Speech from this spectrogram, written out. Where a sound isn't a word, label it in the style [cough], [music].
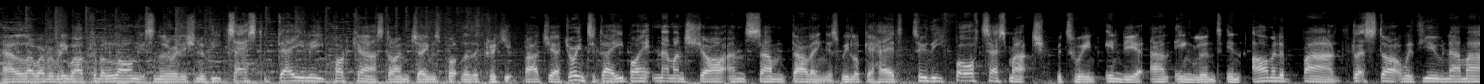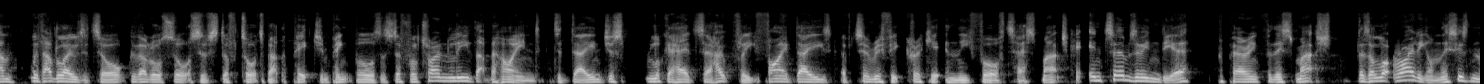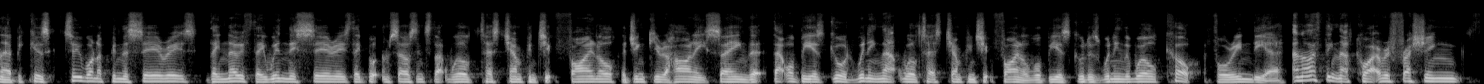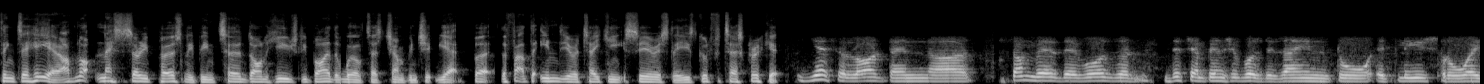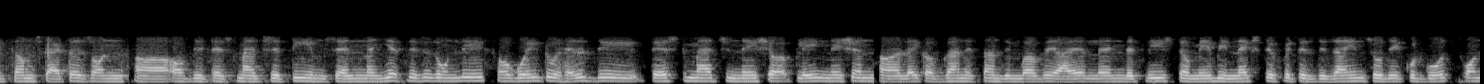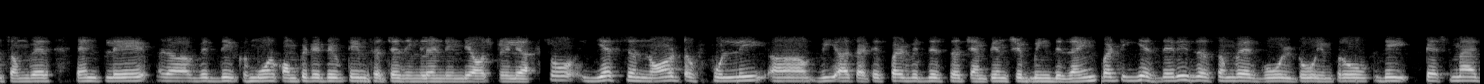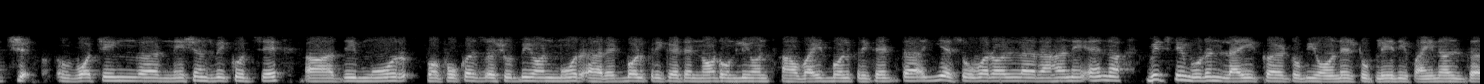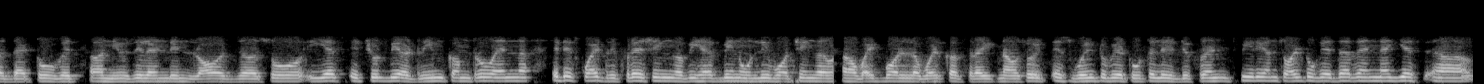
Hello, everybody. Welcome along. It's another edition of the Test Daily podcast. I'm James Butler, the Cricket Badger, joined today by Naman Shah and Sam Dalling as we look ahead to the fourth Test match between India and England in Ahmedabad. Let's start with you, Naman. We've had loads of talk. We've had all sorts of stuff talked about the pitch and pink balls and stuff. We'll try and leave that behind today and just look ahead to hopefully five days of terrific cricket in the fourth Test match. In terms of India, preparing for this match, there's a lot riding on this, isn't there? Because 2 1 up in the series, they know if they win this series, they put themselves into that World Test Championship final. Ajinkya Rahane saying that that will be as good. Winning that World Test Championship final will be as good as winning the World Cup for India. And I think that's quite a refreshing thing to hear. I've not necessarily personally been turned on hugely by the World Test Championship yet, but the fact that India are taking it seriously is good for Test cricket. Yes, a lot. And uh, somewhere there was a, this championship was designed to at least provide some status on uh, of the test match teams. And uh, yes this is only uh, going to help the test match nation playing nation uh, like afghanistan zimbabwe ireland at least uh, maybe next if it is designed so they could go on somewhere and play uh, with the more competitive teams such as england india australia so yes not fully uh, we are satisfied with this uh, championship being designed. But yes, there is a somewhere goal to improve the test match watching uh, nations, we could say. Uh, the more focus should be on more uh, red ball cricket and not only on uh, white ball cricket. Uh, yes, overall, uh, Rahane and which team wouldn't like, to be honest, to play the finals, that too with New Zealand in Lords. so yes, it should be a dream come true and it is quite refreshing. we have been only watching white ball World Cups right now. So it is going to be a totally different experience altogether. And yes,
